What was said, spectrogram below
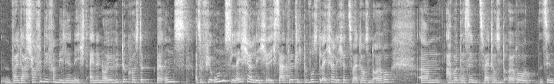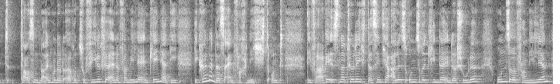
weil das schaffen die Familien nicht. Eine neue Hütte kostet bei uns, also für uns lächerliche, ich sage wirklich bewusst lächerliche 2000 Euro, ähm, aber da sind 2000 Euro, sind 1900 Euro zu viel für eine Familie in Kenia. Die, die können das einfach nicht. Und die Frage ist natürlich, das sind ja alles unsere Kinder in der Schule, unsere Familien.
